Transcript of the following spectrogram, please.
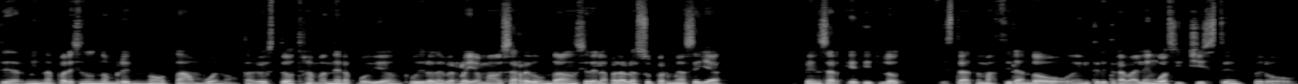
termina pareciendo un nombre no tan bueno. Tal vez de otra manera podían, pudieron haberlo llamado. Esa redundancia de la palabra super me hace ya pensar que el título está más tirando entre trabalenguas y chiste, pero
